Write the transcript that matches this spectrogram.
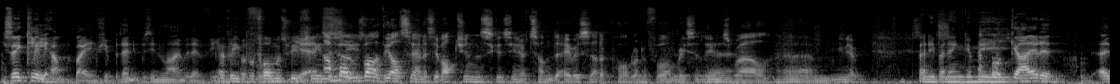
you say clearly hampered by injury, but then it was in line with every Every perform- performance we've yeah. seen And this what season. about the alternative options? Because you know Tom Davies has had a poor run of form recently Yeah. as well. Um, you know Benny I thought Baningime. Guy had a, a,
